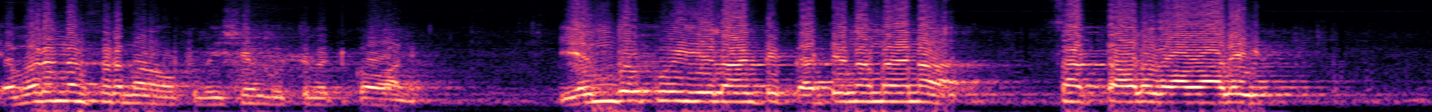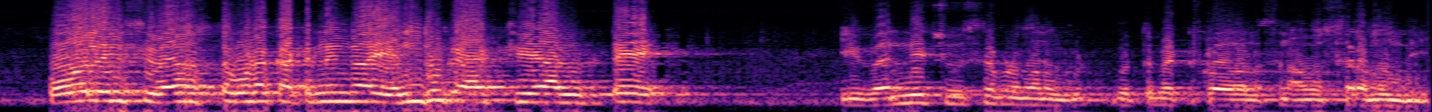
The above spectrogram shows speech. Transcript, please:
ఎవరైనా సరే మనం ఒక విషయం గుర్తుపెట్టుకోవాలి. ఎందుకు ఇలాంటి కఠినమైన చట్టాలు కావాలి? పోలీసు వ్యవస్థ కూడా కఠినంగా ఎందుకు యాక్ట్ చేయాలంటే ఇవన్నీ చూసినప్పుడు మనం గుర్తుపెట్టుకోవాల్సిన అవసరం ఉంది.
